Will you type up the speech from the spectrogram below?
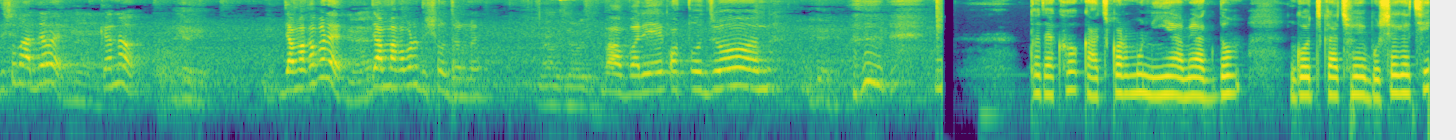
দুশো বাদ যাবে? কেন? জামা কাপড়ে জামা কাপড়ে দুশো ওজন নয় বাবারে কতজন? তো দেখো কাজকর্ম নিয়ে আমি একদম গোছ গাছ হয়ে বসে গেছি।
